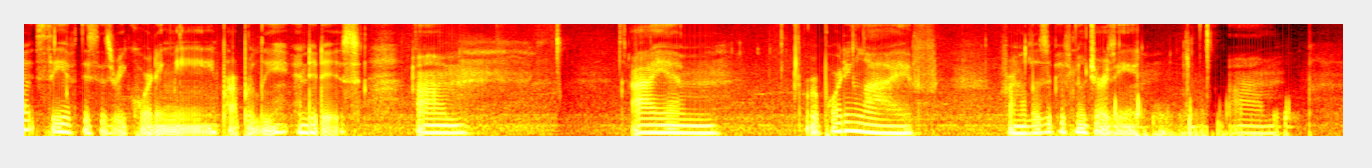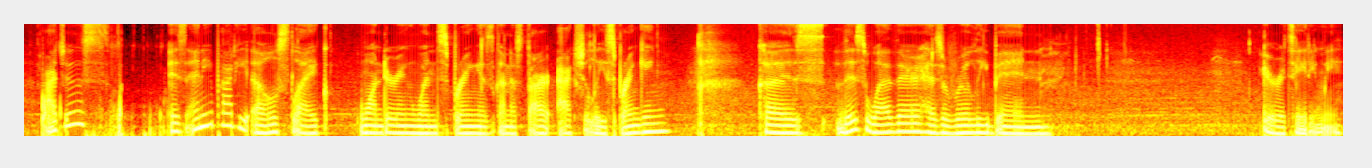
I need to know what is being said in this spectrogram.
Let's see if this is recording me properly, and it is. Um, I am reporting live from Elizabeth, New Jersey. Um, I just, is anybody else like wondering when spring is going to start actually springing? Because this weather has really been irritating me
